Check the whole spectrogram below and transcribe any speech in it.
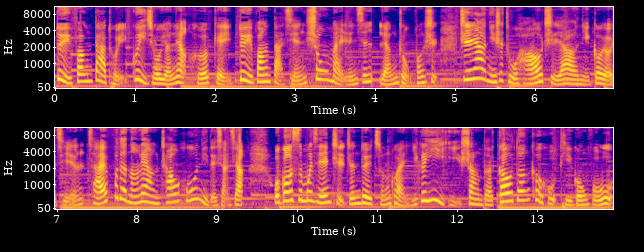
对方大腿跪求原谅和给对方打钱收买人心。两种方式，只要你是土豪，只要你够有钱，财富的能量超乎你的想象。我公司目前只针对存款一个亿以上的高端客户提供服务，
